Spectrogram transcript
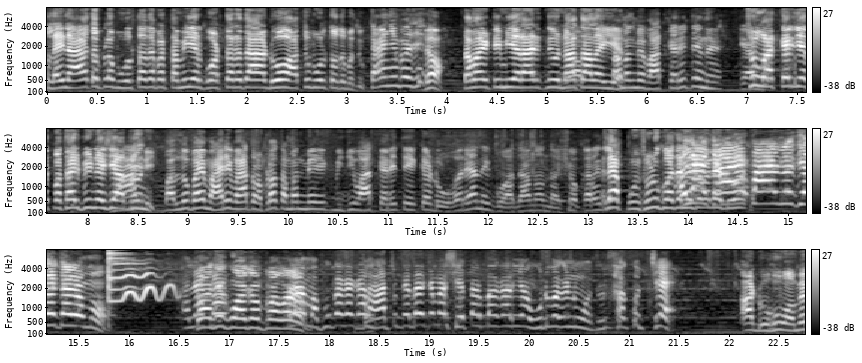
લઈને આવ્યો તો પેલા બોલતા હતા પણ તમે યાર ગોઠતા નતા આ ડો હાચું બોલતો હતો બધું. કાંઈ પછી. લ્યો, તમારી ટીમ યાર આ રીતની ના ચાલે યાર. તમને મેં વાત કરી હતી ને શું વાત કરી છે પથારી બલ્લુભાઈ મારી વાત આપડો તમને મેં એક બીજી વાત કરી હતી કે ડોહર્યા ને ગોદાનો નશો કરે એટલે પૂંછડું ગોદા અલ્યા, એટલે તારે ડો- પાડે નથી આ તારામાં. ગોજો પાડે. આ કાકા કાલ કે મારા શેતર બગાડ્યા ઉડ વગરનું હતું સાકું છે. આ ડોહું અમે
